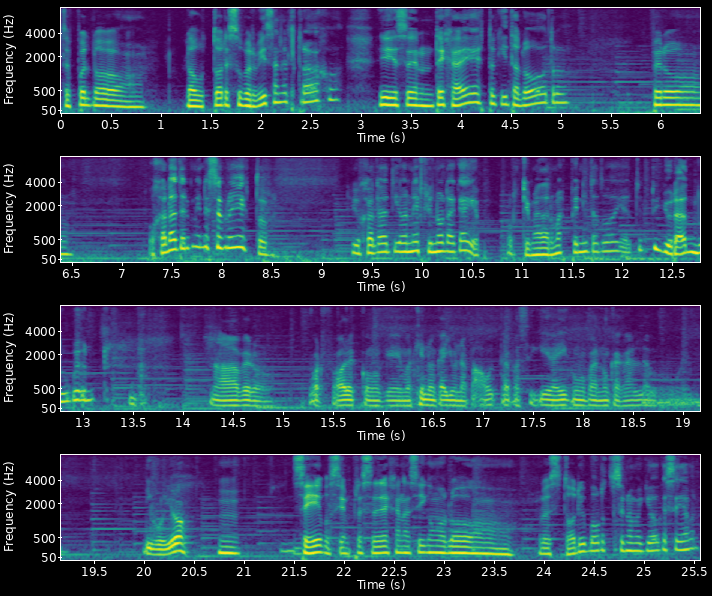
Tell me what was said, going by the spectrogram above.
Después los, los autores supervisan el trabajo y dicen, deja esto, quita lo otro. Pero ojalá termine ese proyecto. Y ojalá tío Netflix no la cague, porque me va a dar más penita todavía. Estoy, estoy llorando, weón. No, pero por favor, es como que imagino que hay una pauta para seguir ahí como para no cagarla. weón. Digo yo. Mm. Sí, pues siempre se dejan así como los, los storyboards, si no me equivoco que se llaman.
